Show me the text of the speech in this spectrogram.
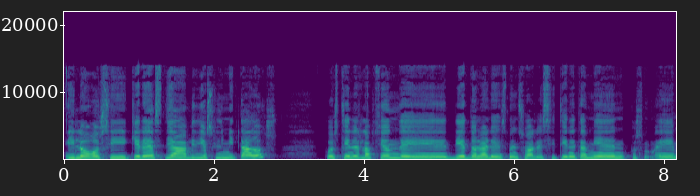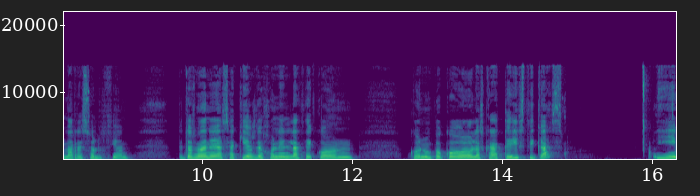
y luego, si quieres ya vídeos ilimitados, pues tienes la opción de 10 dólares mensuales y tiene también pues, eh, más resolución. De todas maneras, aquí os dejo el enlace con, con un poco las características y,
